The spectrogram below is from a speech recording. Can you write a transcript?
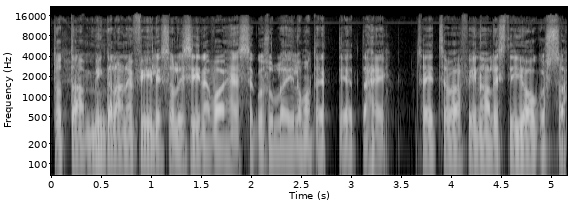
Tota, minkälainen fiilis oli siinä vaiheessa, kun sulle ilmoitettiin, että hei, seitsemän finalistin joukossa,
